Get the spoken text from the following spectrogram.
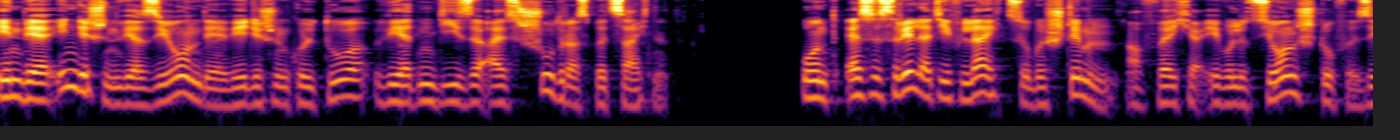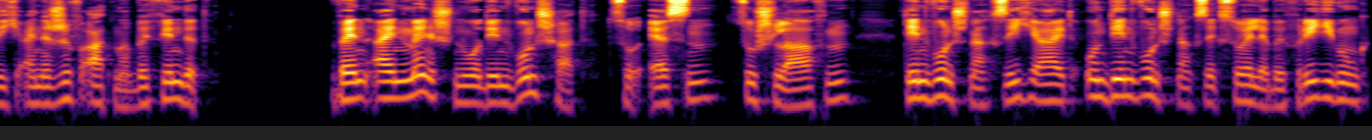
In der indischen Version der vedischen Kultur werden diese als Shudras bezeichnet. Und es ist relativ leicht zu bestimmen, auf welcher Evolutionsstufe sich eine Jivatma befindet. Wenn ein Mensch nur den Wunsch hat, zu essen, zu schlafen, den Wunsch nach Sicherheit und den Wunsch nach sexueller Befriedigung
